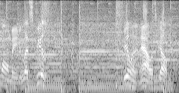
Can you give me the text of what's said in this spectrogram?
Come on, baby. Let's feel it. Feeling it now. Let's go.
